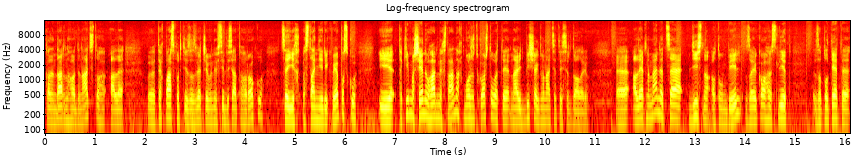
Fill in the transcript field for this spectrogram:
календарного 11-го, але в техпаспорті зазвичай вони всі 10-го року. Це їх останній рік випуску. І такі машини в гарних станах можуть коштувати навіть більше як 12 тисяч доларів. Е, Але як на мене, це дійсно автомобіль, за якого слід заплатити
